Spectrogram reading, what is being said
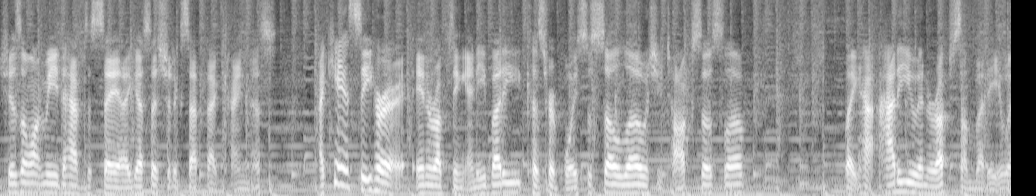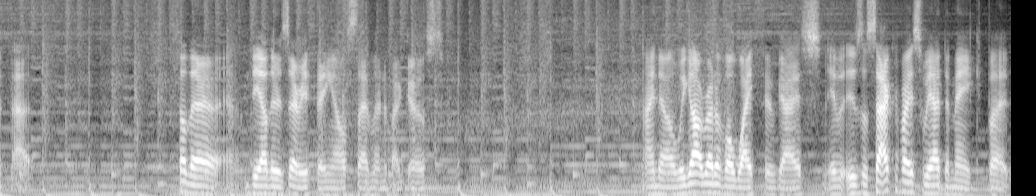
She doesn't want me to have to say it. I guess I should accept that kindness. I can't see her interrupting anybody because her voice is so low and she talks so slow. Like, how, how do you interrupt somebody with that? So there, the others, everything else I learned about Ghost. I know, we got rid of a waifu, guys. It, it was a sacrifice we had to make, but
